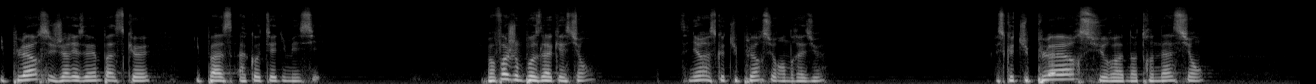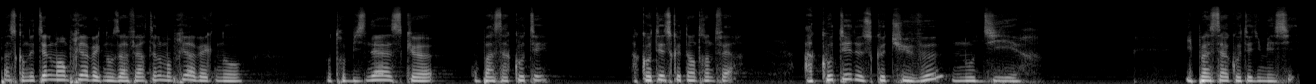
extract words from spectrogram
Il pleure sur Jérusalem parce qu'il passe à côté du Messie. parfois je me pose la question, Seigneur, est-ce que tu pleures sur Andrézieux Est-ce que tu pleures sur notre nation? Parce qu'on est tellement pris avec nos affaires, tellement pris avec nos, notre business qu'on passe à côté. À côté de ce que tu es en train de faire. À côté de ce que tu veux nous dire. Il passait à côté du Messie.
